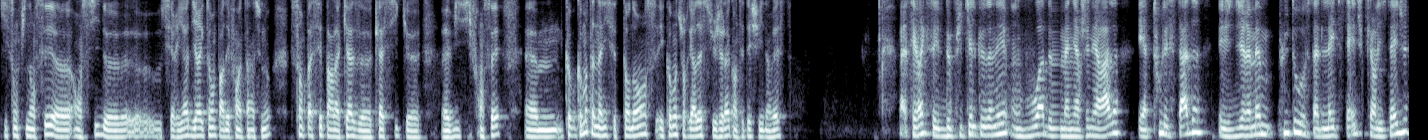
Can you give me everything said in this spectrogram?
qui sont financées en seed série A directement par des fonds internationaux, sans passer par la case classique VC français. Euh, comment tu analyses cette tendance et comment tu regardais ce sujet-là quand tu étais chez Idinvest? Bah, C'est vrai que c'est depuis quelques années, on voit de manière générale et à tous les stades, et je dirais même plutôt au stade late stage, early stage,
